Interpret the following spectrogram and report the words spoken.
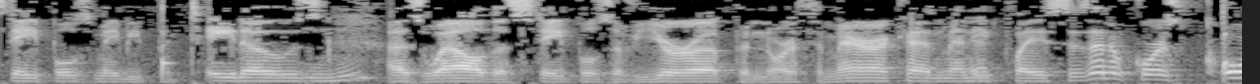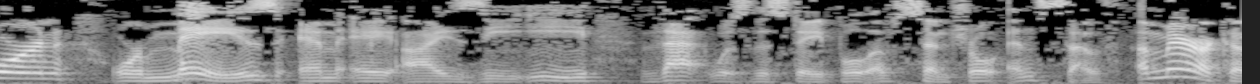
staples. Maybe potatoes mm-hmm. as well, the staples of Europe and North America in many places. And of course, corn or maize, M A I Z E, that was the staple of Central and South America.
